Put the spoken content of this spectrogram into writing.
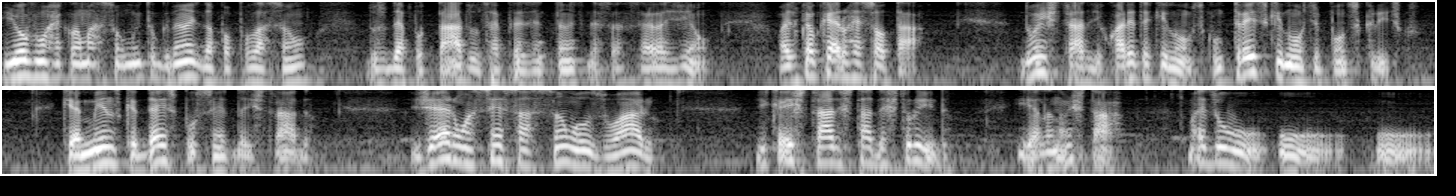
e houve uma reclamação muito grande da população, dos deputados, dos representantes dessa, dessa região. Mas o que eu quero ressaltar, de uma estrada de 40 quilômetros, com 3 quilômetros de pontos críticos, que é menos que 10% da estrada, gera uma sensação ao usuário de que a estrada está destruída. E ela não está. Mas o, o, o,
